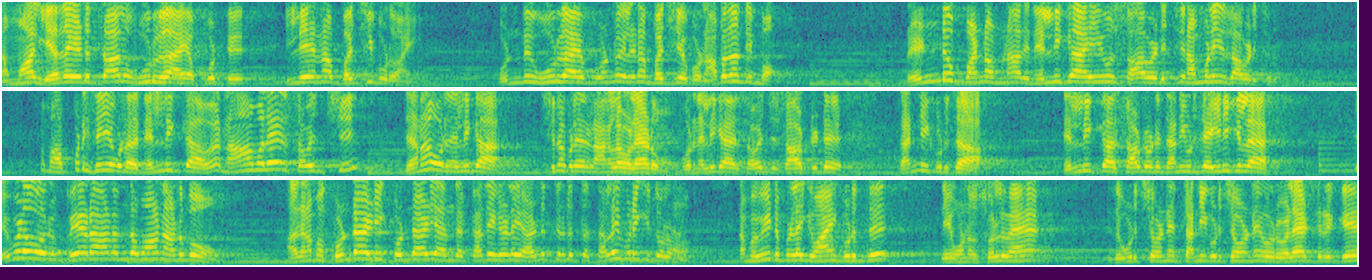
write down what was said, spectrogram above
நம்மால் எதை எடுத்தாலும் ஊறுகாயை போட்டு இல்லைன்னா பஜ்ஜி போடுவாங்க. ஒன்று ஊறுகாயை போடணும் இல்லைன்னா பஜ்ஜியை போடணும். அப்பதான் திம்போம். ரெண்டும் பண்ணோம்னா அது நெல்லிக்காயையும் சாவடிச்சு நம்மளையும் சாவடிச்சிடும் நம்ம அப்படி செய்யக்கூடாது நெல்லிக்காவை நாமளே சவைச்சு தினம் ஒரு நெல்லிக்காய் சின்ன பிள்ளைங்க நாங்களே விளையாடுவோம். ஒரு நெல்லிக்காய் சவைச்சு சாப்பிட்டுட்டு தண்ணி குடிச்சா நெல்லிக்காய் சாப்பிட்டு தண்ணி குடிச்சா இனிக்கல? எவ்வளவு ஒரு பேரானந்தமான அனுபவம். அதை நம்ம கொண்டாடி கொண்டாடி அந்த கதைகளை அடுத்தடுத்த தலைமுறைக்கு சொல்லணும். நம்ம வீட்டு பிள்ளைக்கு வாங்கி கொடுத்து நீ உனக்கு சொல்லுவேன் இது முடிச்ச உடனே தண்ணி குடிச்ச உடனே ஒரு விளையாட்டு இருக்கு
